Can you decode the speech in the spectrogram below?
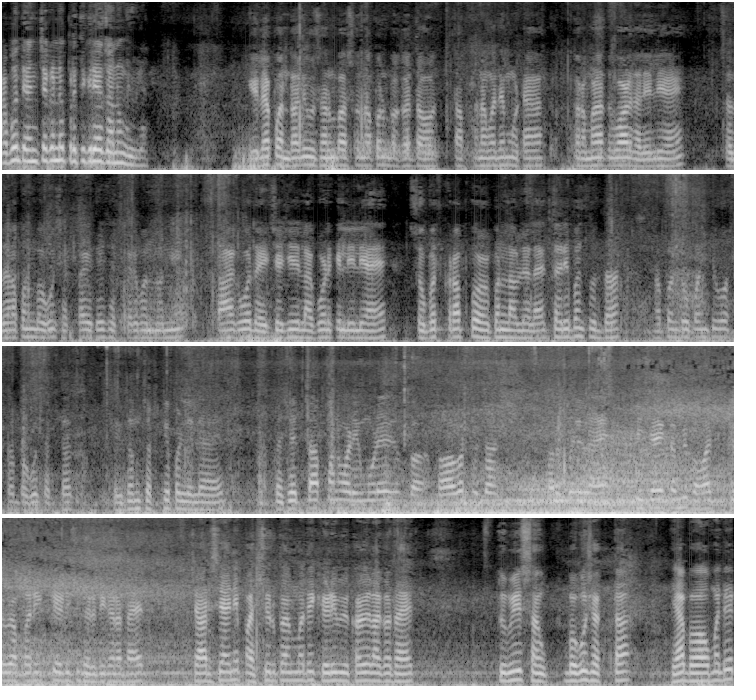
आपण त्यांच्याकडनं प्रतिक्रिया जाणून घेऊया. गेल्या पंधरा दिवसांपासून आपण बघत आहोत तापमानामध्ये मोठ्या प्रमाणात वाढ झालेली आहे. सदर आपण बघू शकता इथे शेतकरी बंधूंनी ताग व दह्याची लागवड केलेली आहे. सोबत क्रॉप कवर पण लावलेला आहे. तरी पण सुद्धा आपण रोपांची अवस्था बघू शकतात एकदम चटके पडलेले आहेत. तसेच तापमान वाढीमुळे भावावर सुद्धा फरक पडलेला आहे. अतिशय कमी भावात व्यापारी केळीची खरेदी करत आहेत. चारशे आणि पाचशे रुपयांमध्ये केळी विकावी लागत आहेत. तुम्ही सांग बघू शकता या भावामध्ये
